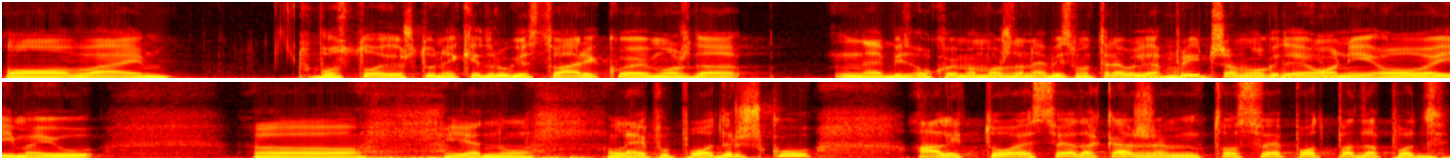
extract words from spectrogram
Ovaj postoje još tu neke druge stvari koje možda ne bi, o kojima možda ne bismo trebali da mhm. pričamo, gde okay. oni ovaj, imaju uh, jednu lepu podršku, ali to je sve da kažem, to sve potpada pod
